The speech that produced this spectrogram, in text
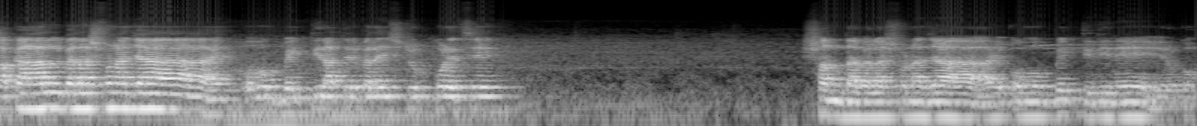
সকাল বেলা শোনা যায়, অমুক ব্যক্তি রাতের বেলা স্ট্রোক করেছে। সন্ধ্যাবেলা শোনা যায়, অমুক ব্যক্তি দিনে এরকম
